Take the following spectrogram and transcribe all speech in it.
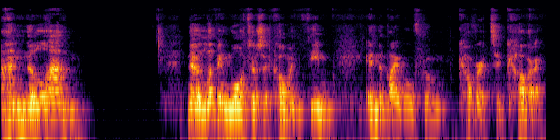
and the Lamb. Now, living water is a common theme in the Bible from cover to cover.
